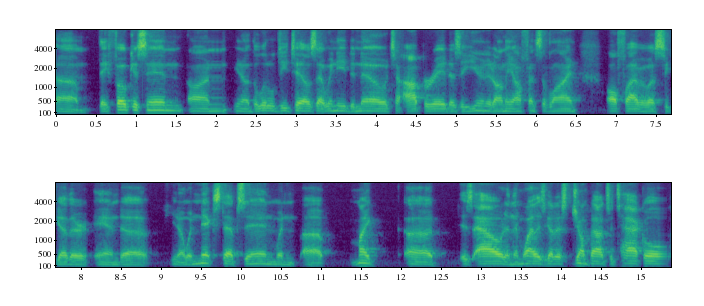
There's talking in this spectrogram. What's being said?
um, they focus in on you know the little details that we need to know to operate as a unit on the offensive line, all five of us together. And uh, you know when Nick steps in, when uh, Mike uh, is out, and then Wylie's got to jump out to tackle.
